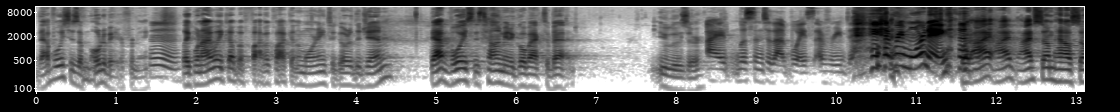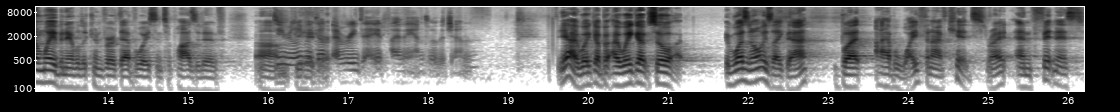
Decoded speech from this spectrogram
that voice is a motivator for me. Hmm. Like when I wake up at five o'clock in the morning to go to the gym, that voice is telling me to go back to bed. You loser. I listen to that voice every day, every morning. but I, I've, I've somehow, some way been able to convert that voice into positive um, Do you really behavior. wake up every day at 5 a.m. to the gym? yeah, I wake up. I wake up. So it wasn't always like that, but I have a wife and I have kids, right? And fitness,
